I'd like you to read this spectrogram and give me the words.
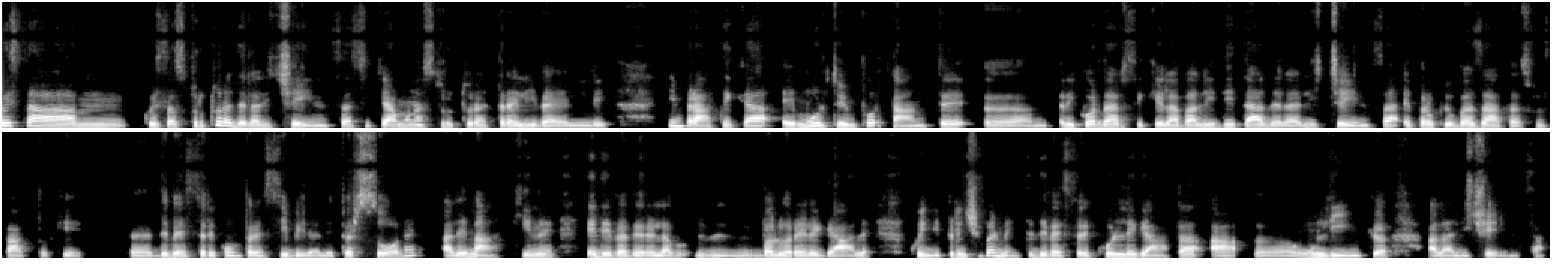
Questa, mhmm, questa, struttura della licenza si chiama una struttura a tre livelli. In pratica è molto importante eh, ricordarsi che la validità della licenza è proprio basata sul fatto che eh, deve essere comprensibile alle persone, alle macchine e deve avere la, il valore legale, quindi principalmente deve essere collegata a uh, un link alla licenza.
